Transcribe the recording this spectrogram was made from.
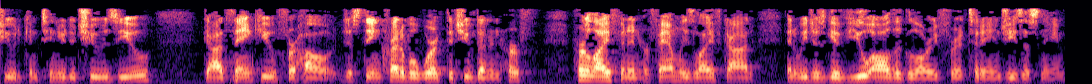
she would continue to choose you. God, thank you for how just the incredible work that you've done in her her life and in her family's life, God, and we just give you all the glory for it today in Jesus' name.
